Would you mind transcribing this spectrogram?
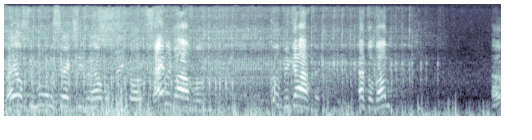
Wij als de sectie van Helmond Muziekkorps zijn er klaar voor. Koop je kaarten. En tot dan. Oh.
